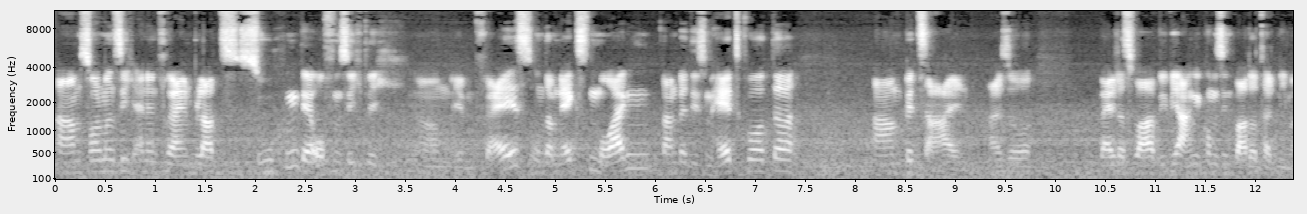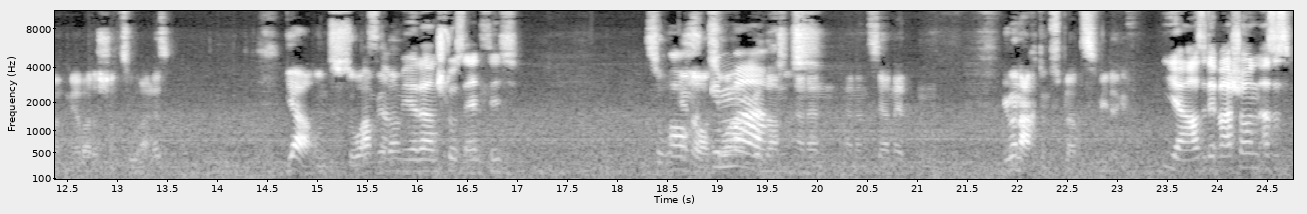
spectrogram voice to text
ähm, soll man sich einen freien Platz suchen, der offensichtlich ähm, eben frei ist und am nächsten Morgen dann bei diesem Headquarter ähm, bezahlen. Also, weil das war, wie wir angekommen sind, war dort halt niemand mehr, war das schon zu alles. Ja, und so das haben wir dann. haben wir dann schlussendlich So, auch genau, so gemacht. haben wir dann einen, einen sehr netten Übernachtungsplatz wiedergefunden. Ja, also der war schon, also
